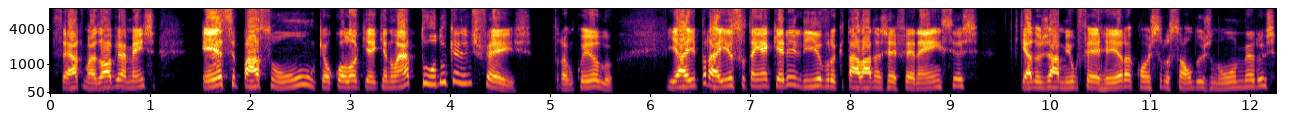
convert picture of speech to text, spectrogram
Certo? Mas obviamente esse passo 1 um, que eu coloquei aqui não é tudo que a gente fez, tranquilo? E aí, para isso, tem aquele livro que está lá nas referências, que é do Jamil Ferreira, Construção dos Números.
